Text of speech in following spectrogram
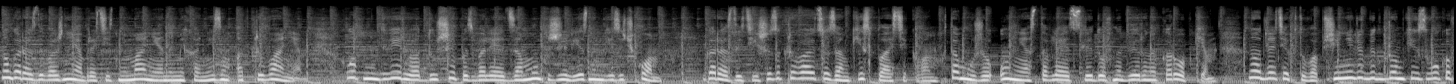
Но гораздо важнее обратить внимание на механизм открывания. Хлопнуть дверью от души позволяет замок с железным язычком. Гораздо тише закрываются замки с пластиковым. К тому же он не оставляет следов на дверной коробке. Ну а для тех, кто вообще не любит громких звуков,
